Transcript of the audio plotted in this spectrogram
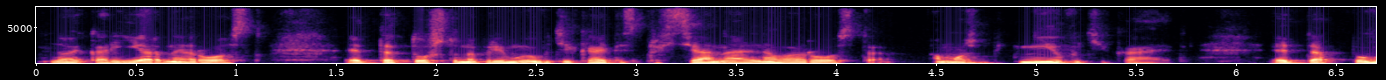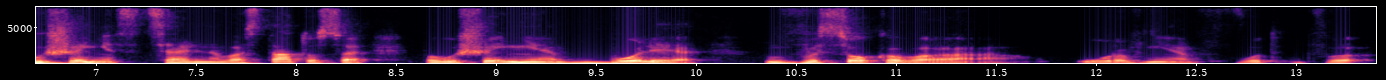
Ну и карьерный рост – это то, что напрямую вытекает из профессионального роста, а может быть не вытекает. Это повышение социального статуса, повышение более высокого уровня вот в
